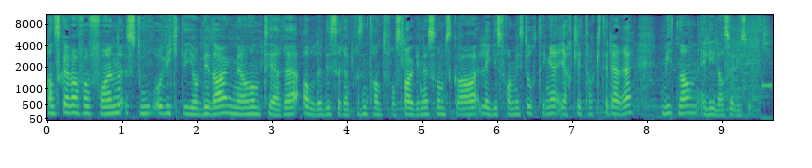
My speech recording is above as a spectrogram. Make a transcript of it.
Han skal i hvert fall få en stor og viktig jobb i dag med å håndtere alle disse representantforslagene som skal legges fram i Stortinget. Hjertelig takk til dere. Mitt navn er Lilla Sølhusvik.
